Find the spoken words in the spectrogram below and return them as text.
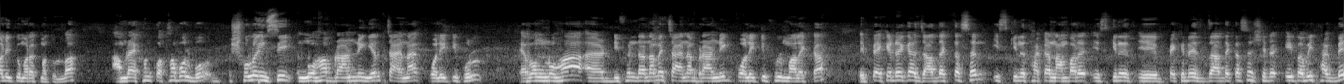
আলাইকুম রহমতুল্লাহ। আমরা এখন কথা বলব ষোলো ইঞ্চি নোহা ব্র্যান্ডিংয়ের চায়না কোয়ালিটি ফুল এবং নোহা ডিফেন্ডার নামে চায়না ব্র্যান্ডিং কোয়ালিটি ফুল মাল একটা এই প্যাকেটের যা দেখতেছেন, স্ক্রিনে থাকা নাম্বারে, স্ক্রিনে প্যাকেটে যা দেখতেছেন, সেটা এইভাবেই থাকবে।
